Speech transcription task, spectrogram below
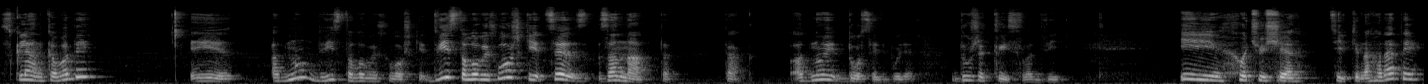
Склянка води і одну-дві столових ложки. Дві столових ложки це занадто. Так, одної досить буде. Дуже кисло дві. І хочу ще тільки нагадати:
